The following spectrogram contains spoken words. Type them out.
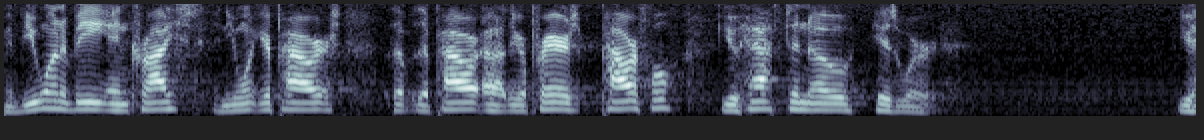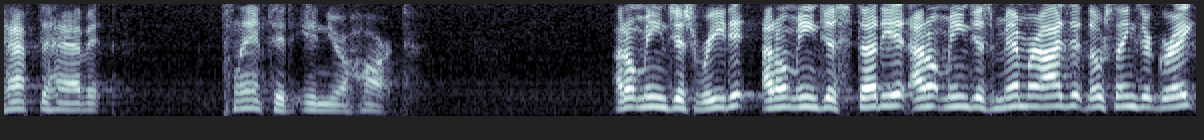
If you want to be in Christ and you want your powers, the, the power, uh, your prayers powerful, you have to know His word. You have to have it planted in your heart. I don't mean just read it. I don't mean just study it. I don't mean just memorize it. Those things are great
